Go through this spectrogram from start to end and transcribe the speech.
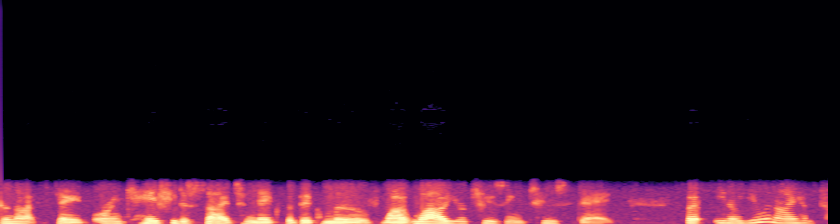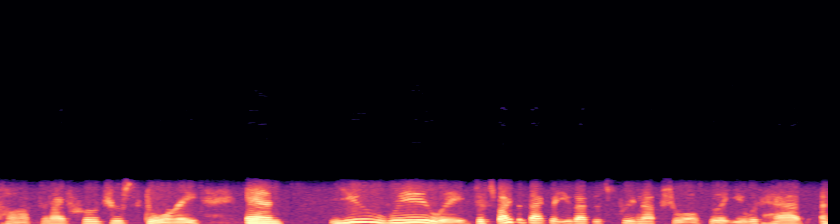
you're not safe or in case you decide to make the big move while, while you're choosing to stay. But, you know, you and I have talked, and I've heard your story, and you really, despite the fact that you got this prenuptial so that you would have a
